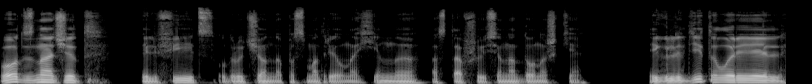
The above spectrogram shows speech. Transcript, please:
«Вот, значит...» Эльфиец удрученно посмотрел на хинную, оставшуюся на донышке. И глядит Лориэль,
